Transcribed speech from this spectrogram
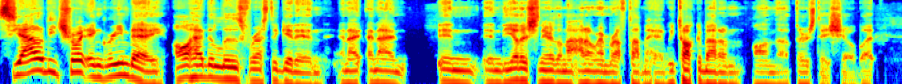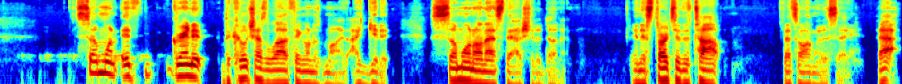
Seattle, Detroit, and Green Bay all had to lose for us to get in. And I and I in in the other scenarios, I'm not, I don't remember off the top of my head. We talked about them on the Thursday show, but someone if granted the coach has a lot of things on his mind. I get it. Someone on that staff should have done it. And it starts at the top. That's all I'm going to say. That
